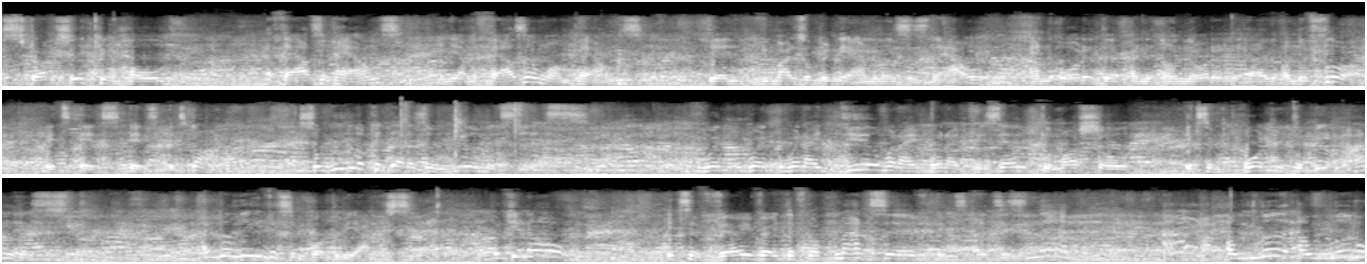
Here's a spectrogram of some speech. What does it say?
structurally can hold thousand pounds and you have a thousand and one pounds, then you might as well bring the ambulances now and order the and, order uh, a new floor. It's it's it's it's gone. So we look at that as a real mitzvah. When, when, when I deal when I when I present the marshal, it's important to be honest. I believe it's important to be honest, but you know, it's a very very difficult matziv. It's it's, it's not a, little a little.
